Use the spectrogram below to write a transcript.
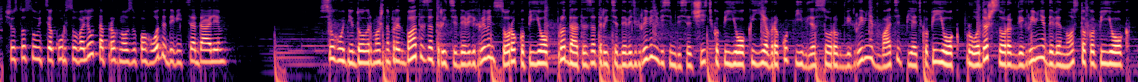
Що стосується курсу валют та прогнозу погоди, дивіться далі. Сьогодні долар можна придбати за 39 гривень 40 копійок, продати за 39 гривень 86 копійок, євро купівля 42 гривні 25 копійок, продаж 42 гривні 90 копійок.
